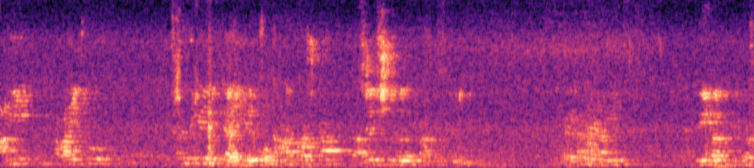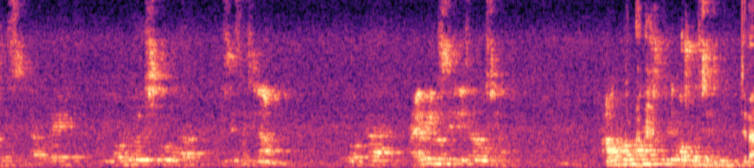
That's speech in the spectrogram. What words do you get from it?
আমি আমার একটু পিছনের দিকে যাই এরকম আমার পড়াশোনা রাজশাহী বিশ্ববিদ্যালয় থেকে পাশ করেছি এখান থেকে আমি দুইবার তারপরে আমি গভর্নমেন্ট শিক্ষকতা বিশেষ ছিলাম ওটা ইউনিভার্সিটি আমার কথা শুনতে কষ্ট হচ্ছে জি না।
